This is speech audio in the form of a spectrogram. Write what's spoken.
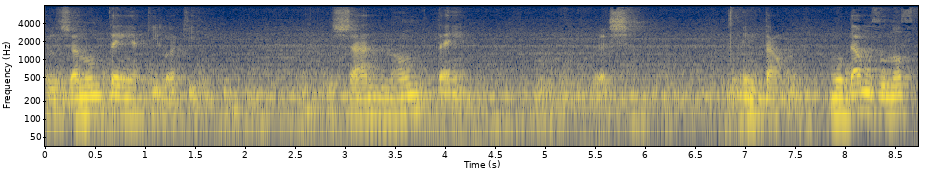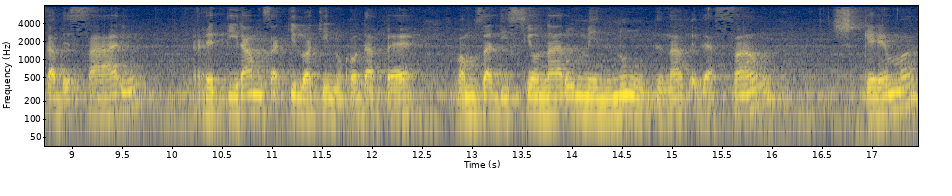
ele já não tem aquilo aqui. Já não tem. Veja. Então, mudamos o nosso cabeçalho, retiramos aquilo aqui no rodapé, vamos adicionar o menu de navegação, esquema,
